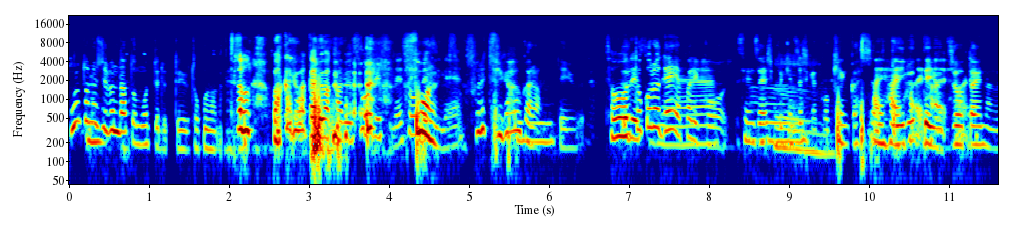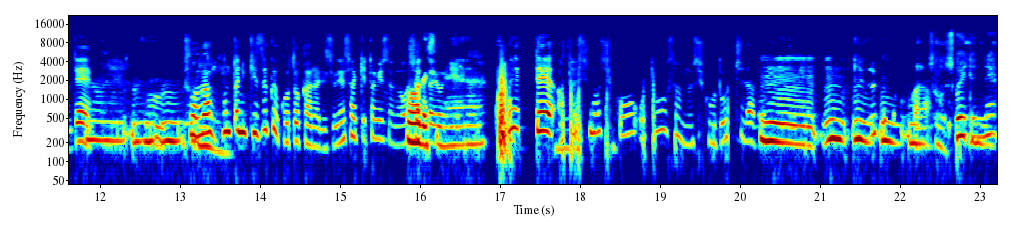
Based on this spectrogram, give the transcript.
本当の自分だと思ってるっていうところなんですよ。そうわかるわかるわかる。そうですね。そそうですよですね。それ違うからっていう。そうですね。いうところでやっぱりこう潜在意識と潜在意識がこう喧嘩しちゃっているってはいう状態なのでう、んうんうんそれは本当に気づくことからですよね。さっきトミさんがおっしゃったように、ね。これって私の思考、お父さんの思考どっちだろうってういう。ん。うん。気づくことから。そうそれでね、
